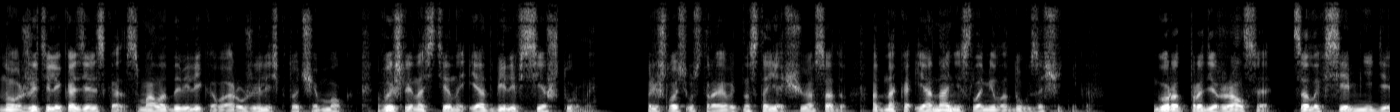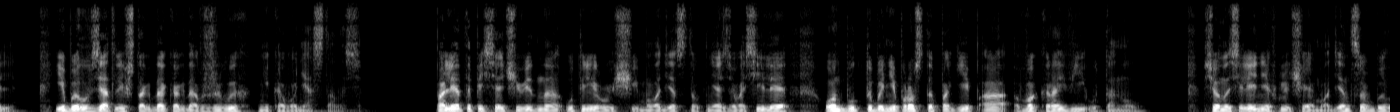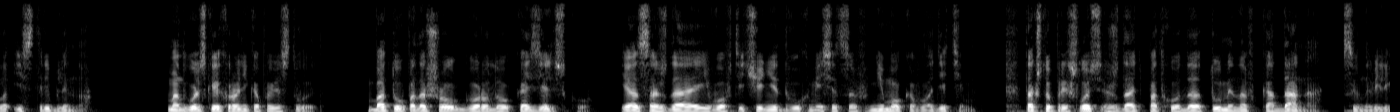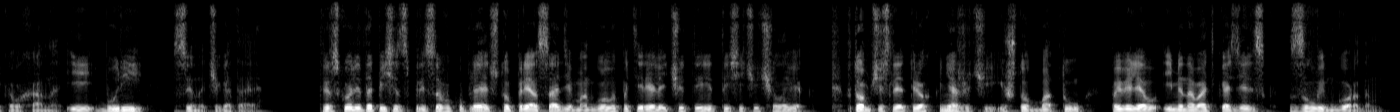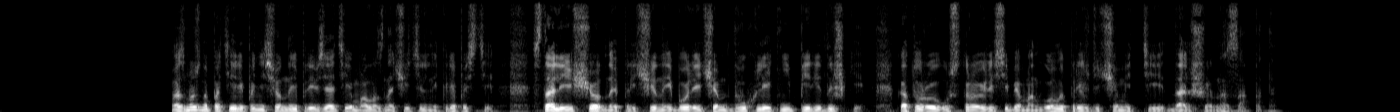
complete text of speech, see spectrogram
Но жители Козельска с мала до велика вооружились кто чем мог, вышли на стены и отбили все штурмы. Пришлось устраивать настоящую осаду, однако и она не сломила дух защитников. Город продержался целых семь недель и был взят лишь тогда, когда в живых никого не осталось. По летописи, очевидно, утрирующей молодецство князя Василия, он будто бы не просто погиб, а во крови утонул. Все население, включая младенцев, было истреблено. Монгольская хроника повествует. Бату подошел к городу Козельску и, осаждая его в течение двух месяцев, не мог овладеть им. Так что пришлось ждать подхода Туменов-Кадана, сына великого хана, и Бури, сына Чагатая. Тверской летописец присовокупляет, что при осаде монголы потеряли 4000 человек, в том числе трех княжичей, и что Бату повелел именовать Козельск злым городом. Возможно, потери, понесенные при взятии малозначительной крепости, стали еще одной причиной более чем двухлетней передышки, которую устроили себе монголы, прежде чем идти дальше на запад.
